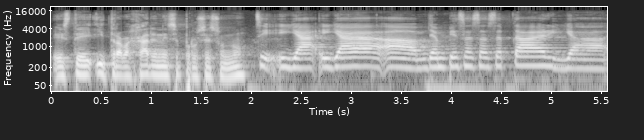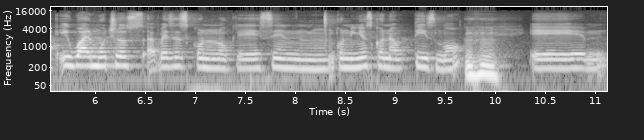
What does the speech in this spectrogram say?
este, y trabajar en ese proceso, ¿no? Sí, y ya, y ya, ya empiezas a aceptar y ya, igual muchos, a veces con lo que es en, con niños con autismo, eh,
